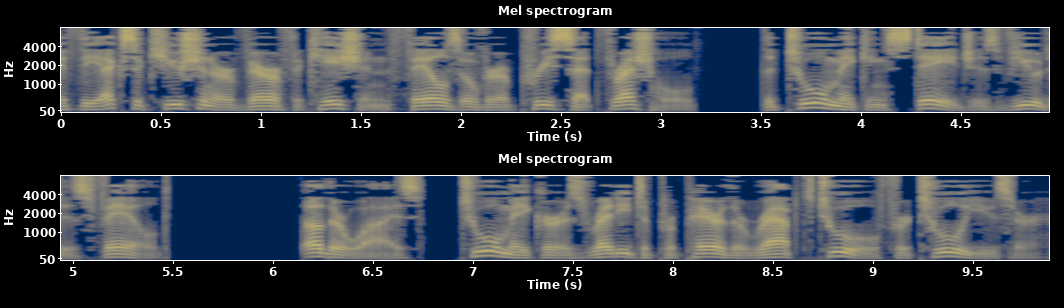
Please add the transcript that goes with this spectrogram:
If the execution or verification fails over a preset threshold, the toolmaking stage is viewed as failed. Otherwise, Toolmaker is ready to prepare the wrapped tool for tool user.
